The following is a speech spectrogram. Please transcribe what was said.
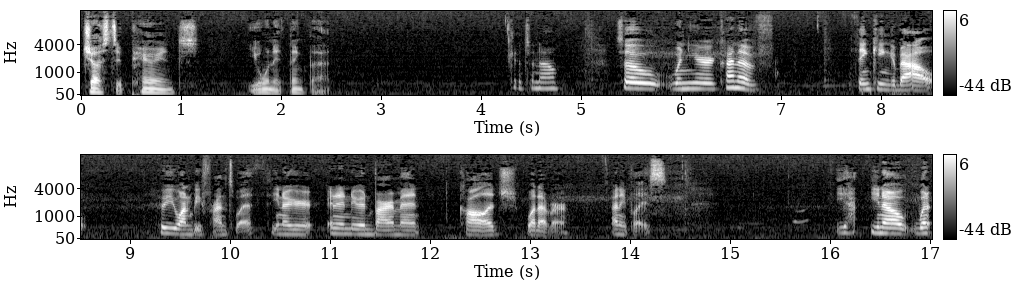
just appearance, you wouldn't think that. Good to know. So, when you're kind of thinking about who you want to be friends with, you know, you're in a new environment, college, whatever, any place. You, you know, when,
